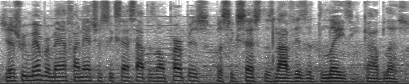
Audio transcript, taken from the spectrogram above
just remember, man, financial success happens on purpose, but success does not visit the lazy. God bless.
